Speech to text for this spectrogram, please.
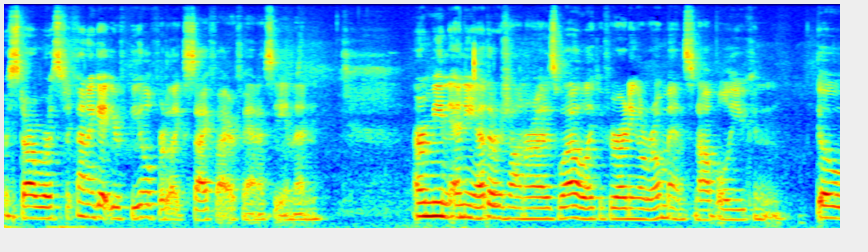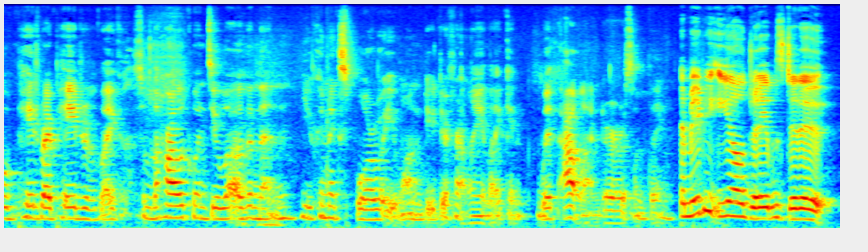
or Star Wars to kind of get your feel for like sci-fi or fantasy, and then, or I mean any other genre as well. Like if you're writing a romance novel, you can go page by page of like some of the Harlequins you love, and then you can explore what you want to do differently, like in, with Outlander or something. And maybe E.L. James did it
